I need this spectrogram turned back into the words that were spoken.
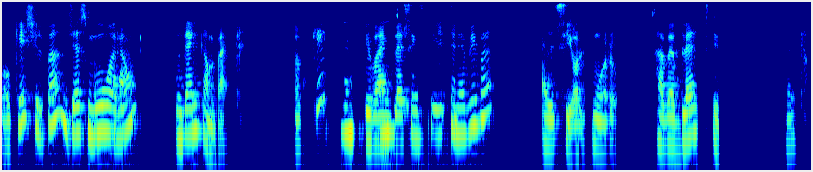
okay Shilpa just move around and then come back okay divine blessings to each and every one I see all tomorrow have a blessed welcome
